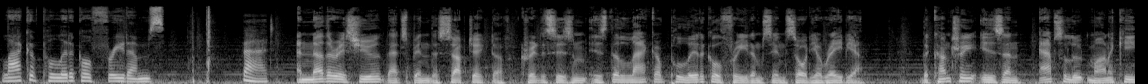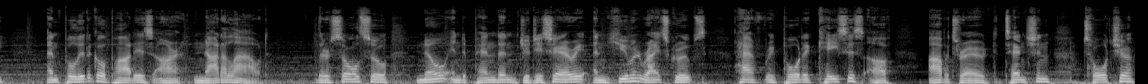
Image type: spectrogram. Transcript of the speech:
Lack of political freedoms. Bad. Another issue that's been the subject of criticism is the lack of political freedoms in Saudi Arabia. The country is an absolute monarchy and political parties are not allowed. There's also no independent judiciary, and human rights groups have reported cases of arbitrary detention, torture,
